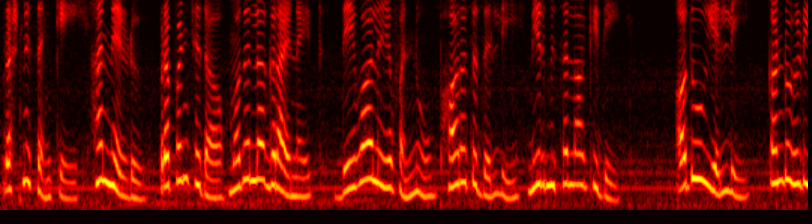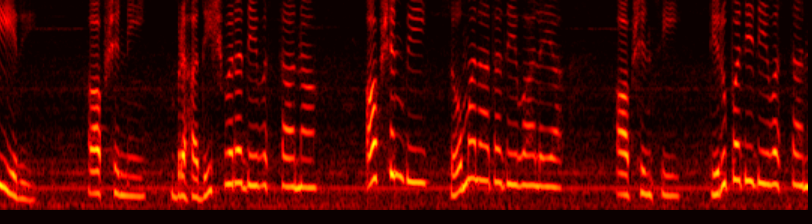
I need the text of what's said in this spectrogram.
ಪ್ರಶ್ನೆ ಸಂಖ್ಯೆ ಹನ್ನೆರಡು. ಪ್ರಪಂಚದ ಮೊದಲ ಗ್ರಾನೈಟ್ ದೇವಾಲಯವನ್ನು ಭಾರತದಲ್ಲಿ ನಿರ್ಮಿಸಲಾಗಿದೆ. ಅದು ಎಲ್ಲಿ ಕಂಡುಹಿಡಿಯಿರಿ? ಆಪ್ಷನ್ ಎ ಬೃಹದೀಶ್ವರ ದೇವಸ್ಥಾನ. ಆಪ್ಷನ್ ಬಿ ಸೋಮನಾಥ ದೇವಾಲಯ. ಆಪ್ಷನ್ ಸಿ ತಿರುಪತಿ ದೇವಸ್ಥಾನ.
